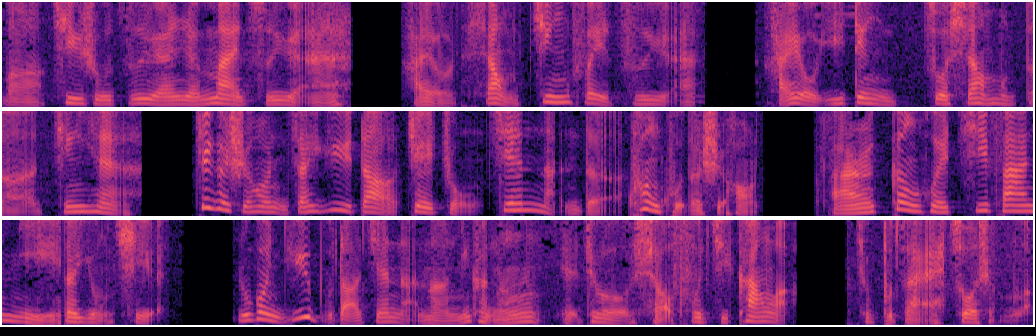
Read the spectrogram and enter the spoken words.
了技术资源、人脉资源，还有项目经费资源，还有一定做项目的经验。这个时候，你在遇到这种艰难的困苦的时候，反而更会激发你的勇气。如果你遇不到艰难呢，你可能也就小富即康了，就不再做什么了。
